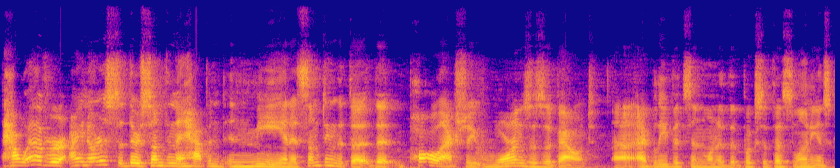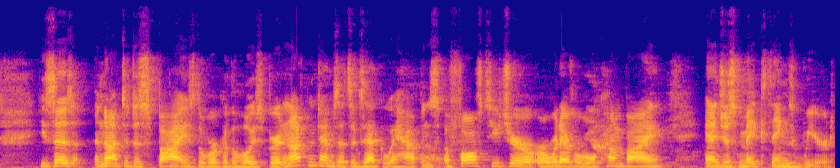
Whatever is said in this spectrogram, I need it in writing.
However, I noticed that there's something that happened in me, and it's something that the that Paul actually warns us about. Uh, I believe it's in one of the books of Thessalonians. He says not to despise the work of the Holy Spirit, and oftentimes that's exactly what happens. A false teacher or whatever will come by and just make things weird,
